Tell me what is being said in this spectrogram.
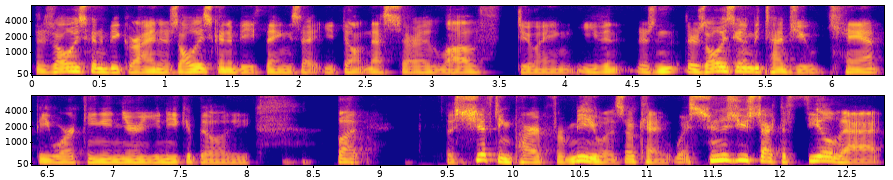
There's always going to be grind. There's always going to be things that you don't necessarily love doing. Even there's there's always going to be times you can't be working in your unique ability. But the shifting part for me was okay. As soon as you start to feel that,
